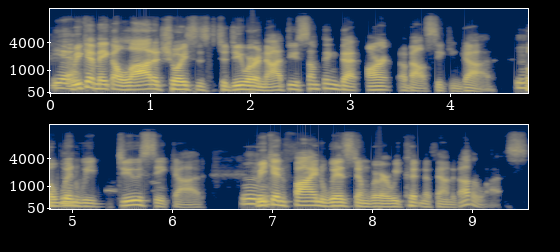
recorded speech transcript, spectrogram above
yeah. We can make a lot of choices to do or not do something that aren't about seeking God. But Mhm. when we do seek God, we Mm. can find wisdom where we couldn't have found it otherwise.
